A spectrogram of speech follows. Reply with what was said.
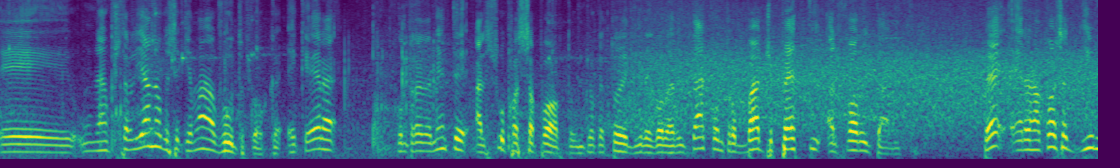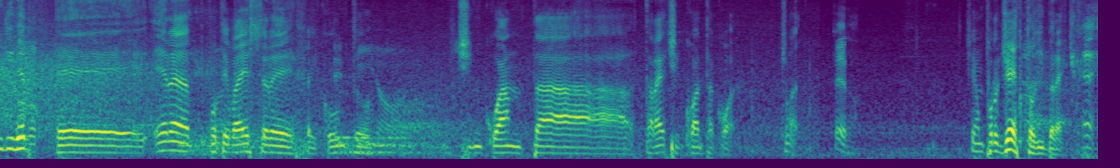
E un australiano che si chiamava Woodcock e che era, contrariamente al suo passaporto, un giocatore di regolarità contro Budge Petty al Foro Italico. Beh, era una cosa di un divertimento. poteva essere, fai conto, 53, 54. Insomma, c'è un progetto di break. eh,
